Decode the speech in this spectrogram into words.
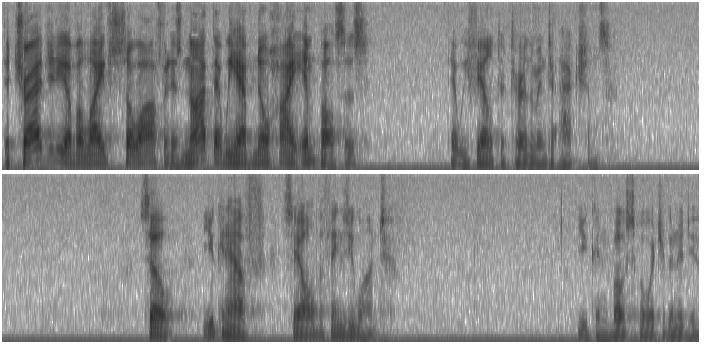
The tragedy of a life so often is not that we have no high impulses, that we fail to turn them into actions. So you can have, say, all the things you want. You can boast about what you're going to do.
